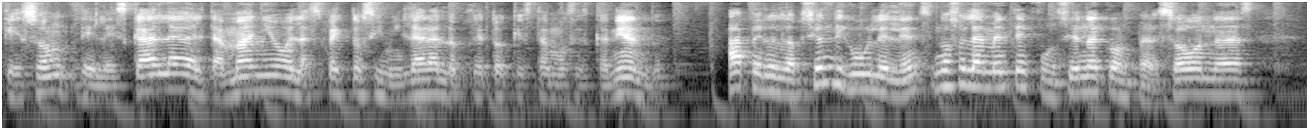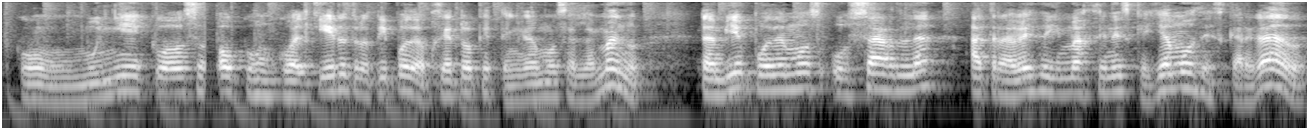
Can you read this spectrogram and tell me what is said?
que son de la escala, el tamaño o el aspecto similar al objeto que estamos escaneando. Ah, pero la opción de Google Lens no solamente funciona con personas, con muñecos o con cualquier otro tipo de objeto que tengamos a la mano. También podemos usarla a través de imágenes que ya hemos descargado,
